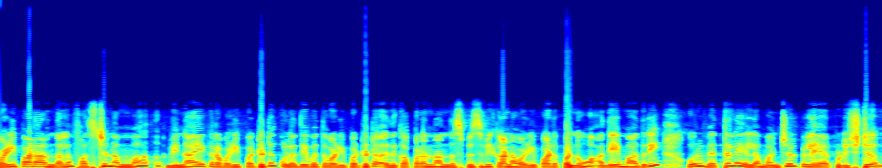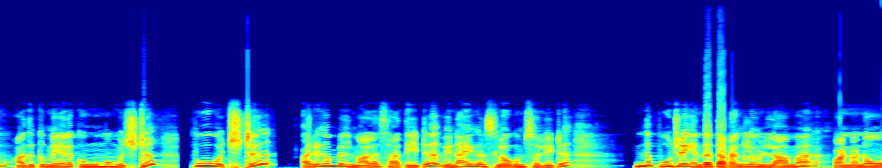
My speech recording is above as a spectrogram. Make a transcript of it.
வழிபாடாக இருந்தாலும் ஃபஸ்ட்டு நம்ம விநாயகரை வழிபட்டுட்டு குலதெய்வத்தை வழிபட்டுட்டு அதுக்கப்புறம் தான் அந்த ஸ்பெசிஃபிக்கான வழிபாடு பண்ணுவோம். அதே மாதிரி ஒரு வெத்தலையில் மஞ்சள் பிள்ளையார் பிடிச்சிட்டு அதுக்கு மேலே குங்குமம் வச்சுட்டு பூ வச்சுட்டு அருகம்பல் மாலை சாத்திட்டு விநாயகர் ஸ்லோகம் சொல்லிட்டு இந்த பூஜை எந்த தடங்களும் இல்லாமல் பண்ணணும்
